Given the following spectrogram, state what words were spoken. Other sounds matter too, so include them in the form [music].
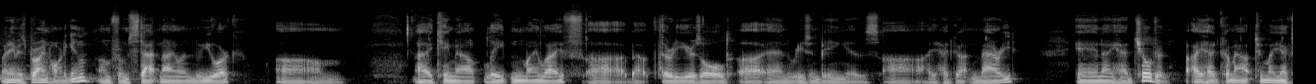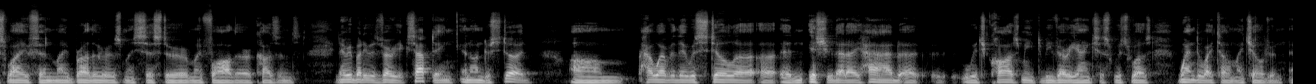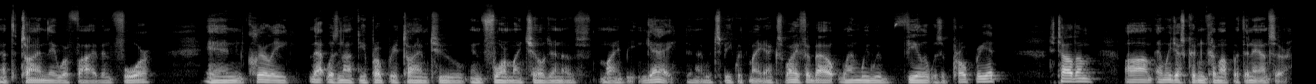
My name is Brian Hornigan. I'm from Staten Island, New York. Um, I came out late in my life, uh, about 30 years old, uh, and the reason being is uh, I had gotten married and I had children. I had come out to my ex-wife and my brothers, my sister, my father, cousins, and everybody was very accepting and understood. Um, however, there was still a, a, an issue that I had, uh, which caused me to be very anxious, which was when do I tell my children? At the time, they were five and four. And clearly, that was not the appropriate time to inform my children of my being gay. And I would speak with my ex wife about when we would feel it was appropriate to tell them, um, and we just couldn't come up with an answer.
